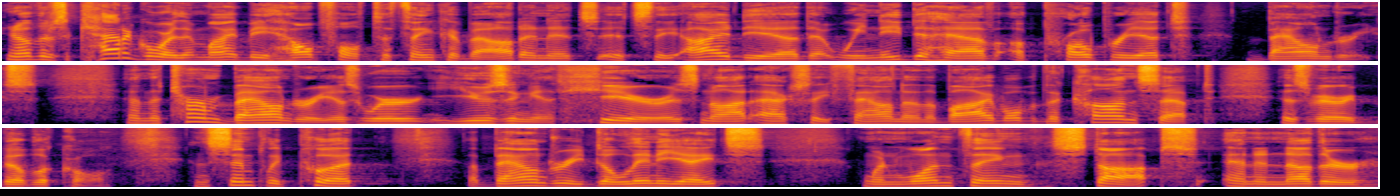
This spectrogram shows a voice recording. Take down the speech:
You know, there's a category that might be helpful to think about, and it's, it's the idea that we need to have appropriate boundaries. And the term boundary, as we're using it here, is not actually found in the Bible, but the concept is very biblical. And simply put, a boundary delineates when one thing stops and another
